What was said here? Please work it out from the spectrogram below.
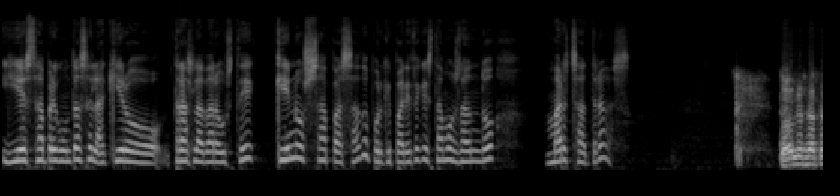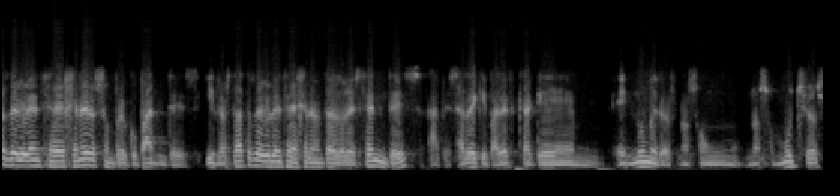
Y esa pregunta se la quiero trasladar a usted. ¿Qué nos ha pasado? Porque parece que estamos dando marcha atrás. Todos los datos de violencia de género son preocupantes y los datos de violencia de género entre adolescentes, a pesar de que parezca que en números no son, no son muchos,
